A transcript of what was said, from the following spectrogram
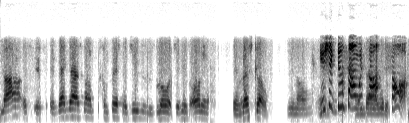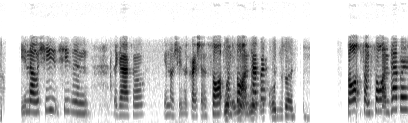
nah. If if, if that guy's gonna confess that Jesus is Lord to his audience, then let's go. You know. You and- should do something with Salt. with it. Salt. You know, she she's in the gospel. You know, she's a Christian. Salt What- from what- Salt and what- Pepper. What'd you say? Salt from Salt and Pepper.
